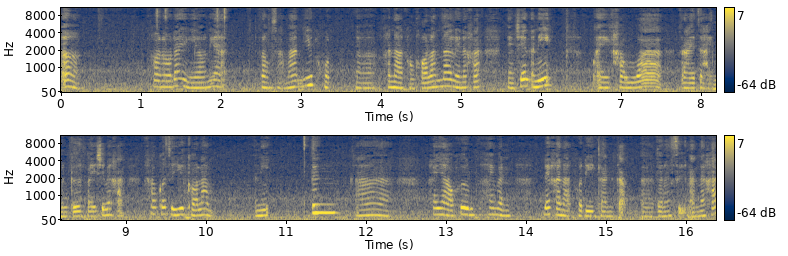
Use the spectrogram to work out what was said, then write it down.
เออพ อเราได้อย่างนี้แล้วเนี่ยเราสามารถยืดหดขนาดของคอลัมน์ได้เลยนะคะ อย่างเช่นอันนี้ไอคำว่ารายจ่ายมันเกินไปใช่ไหมคะเขาก็จะยืดคอลัมน์อันนี้ตึ้งอ่าให้ยาวขึ้นให้มันได้ขนาดพอดีกันกับตัวหนังสือนั้นนะคะ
